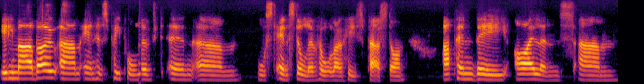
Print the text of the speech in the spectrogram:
Eddie Mabo um, and his people lived in, um, and still live, although he's passed on, up in the islands um,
